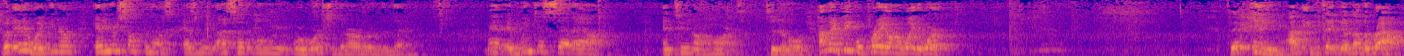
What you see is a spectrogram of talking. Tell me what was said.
But anyway, you know, and here's something else. As we, I said it when we were worshiping earlier today. Man, if we just set out and tune our hearts to the Lord. How many people pray on the way to work? 15. I need to take another route.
